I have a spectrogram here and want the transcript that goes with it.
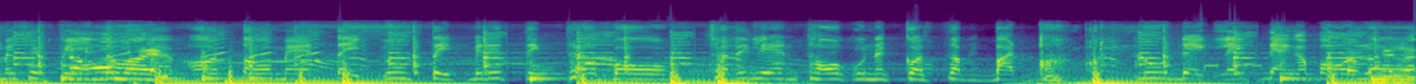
ไม่ใช่ฟีโนแบบออโตเมติกลูกติดไม่ได้ติดเทอร์โบฉันได้เรียนโทรกูนะกดสะบัดอะลูกเด็กเล็กแดงกระโปรงลงเจียวน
